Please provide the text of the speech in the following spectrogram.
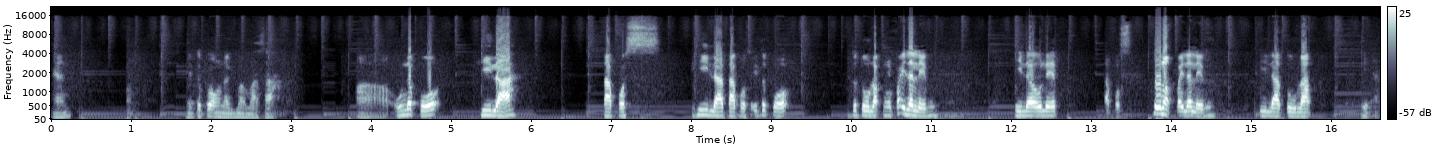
Yan. Ito po ang nagmamasa. Ah, una po, hila. Tapos, hila. Tapos, ito po, tutulak nyo pa ilalim, hila ulit, tapos tulak pa ilalim, hila, tulak. Yan.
